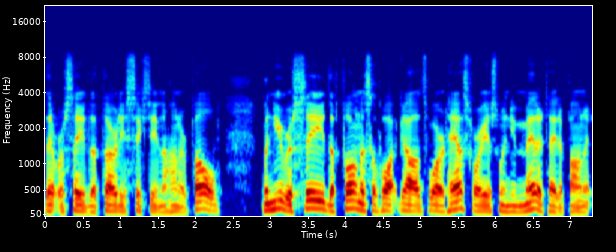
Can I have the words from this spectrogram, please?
that received the 30, 60, and 100 fold when you receive the fullness of what God's Word has for you is when you meditate upon it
